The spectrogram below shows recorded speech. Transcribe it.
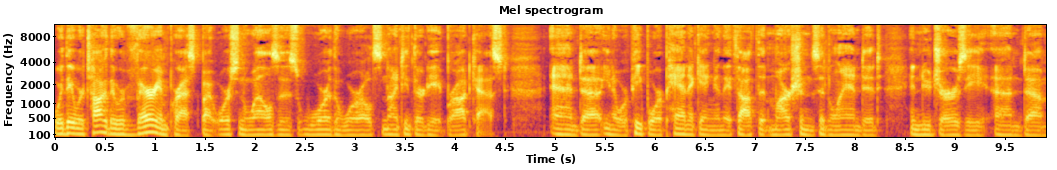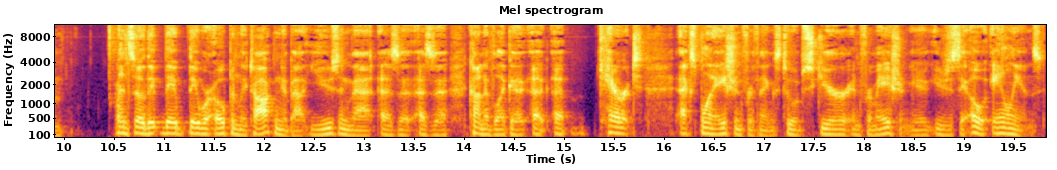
where they were talking. They were very impressed by Orson Welles' War of the Worlds 1938 broadcast, and uh, you know where people were panicking and they thought that Martians had landed in New Jersey, and um, and so they, they, they were openly talking about using that as a as a kind of like a, a, a, carrot explanation for things to obscure information. You you just say, oh, aliens,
